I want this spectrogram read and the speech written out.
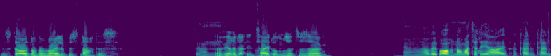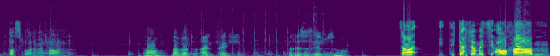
es dauert noch eine Weile, bis Nacht ist. Da Dann. wäre dann die Zeit um, sozusagen. Ja, aber wir brauchen noch Material. Wir können keinen Bossborn mehr bauen. Oh, da wird ein Pech. Dann ist es eben so. Sag mal, ich, ich dachte, du willst sie auch haben.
